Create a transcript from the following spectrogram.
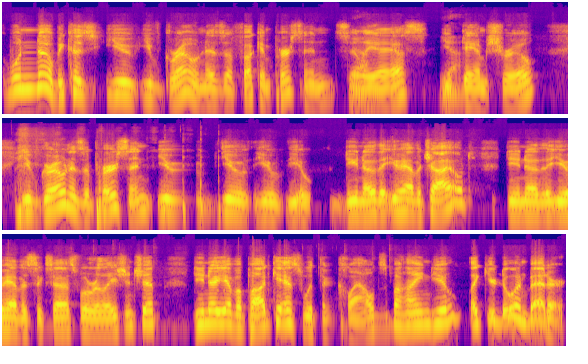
well no because you you've grown as a fucking person, silly ass. You Yeah. damn shrew. You've grown as a person. You you you you do you know that you have a child? Do you know that you have a successful relationship? Do you know you have a podcast with the clouds behind you? Like you're doing better.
